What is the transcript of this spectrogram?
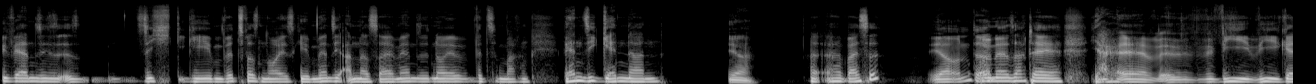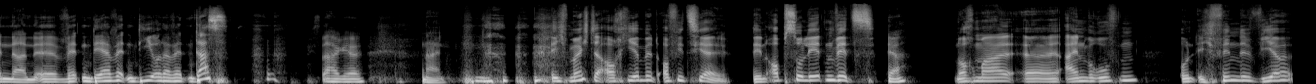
wie werden sie äh, sich geben, wird es was Neues geben, werden sie anders sein, werden sie neue Witze machen, werden sie gendern, Ja, äh, weißt du? Ja, und Und dann? dann sagt er, ja, äh, wie, wie gendern? Äh, wetten der, wetten die oder wetten das? Ich sage, nein. Ich möchte auch hiermit offiziell den obsoleten Witz Ja? nochmal äh, einberufen. Und ich finde, wir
